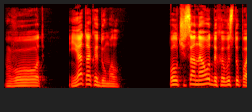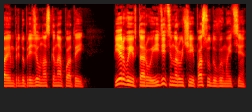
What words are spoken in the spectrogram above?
Вот, я так и думал. Полчаса на отдых и выступаем, предупредил нас Конопатый. Первый и второй, идите на ручей, посуду вымойте.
